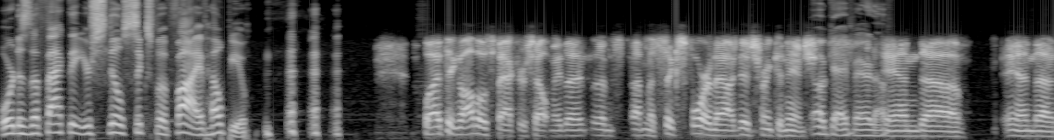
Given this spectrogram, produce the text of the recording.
or does the fact that you're still six foot five help you? Well, I think all those factors help me. That I'm, I'm a six four now. I did shrink an inch. Okay, fair enough. And uh, and uh,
